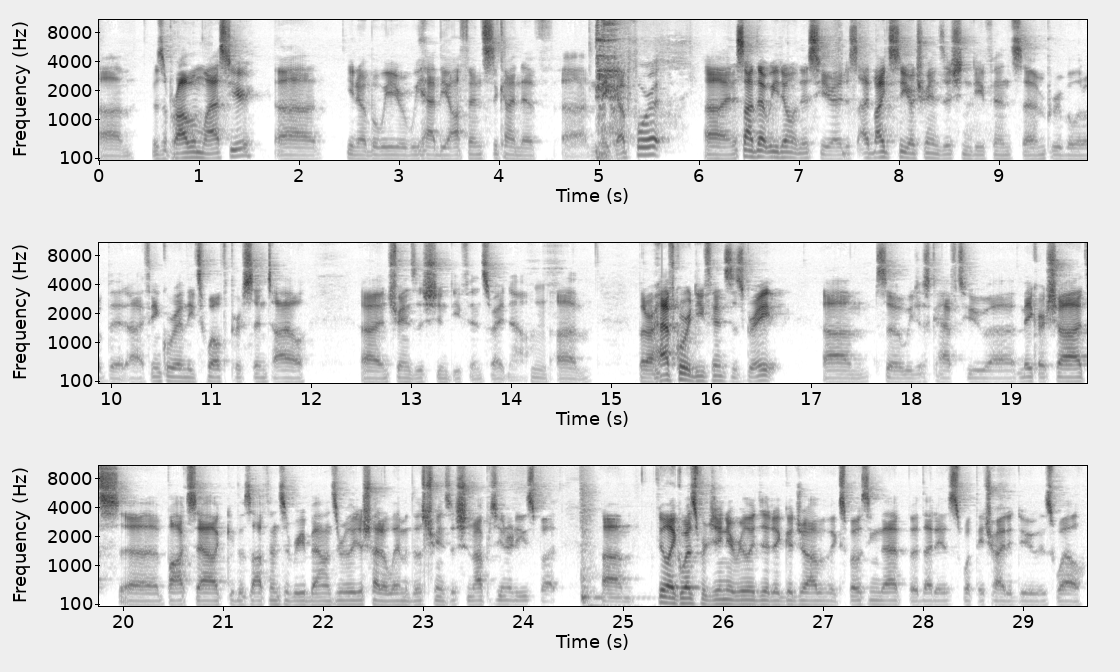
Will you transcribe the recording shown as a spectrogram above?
Um, it was a problem last year, uh, you know, but we we had the offense to kind of uh, make up for it. Uh, and it's not that we don't this year. I just I'd like to see our transition defense uh, improve a little bit. I think we're in the 12th percentile uh, in transition defense right now. Hmm. Um, but our half court defense is great. Um, so we just have to uh, make our shots, uh, box out, get those offensive rebounds, and really just try to limit those transition opportunities. But um, I feel like West Virginia really did a good job of exposing that, but that is what they try to do as well.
